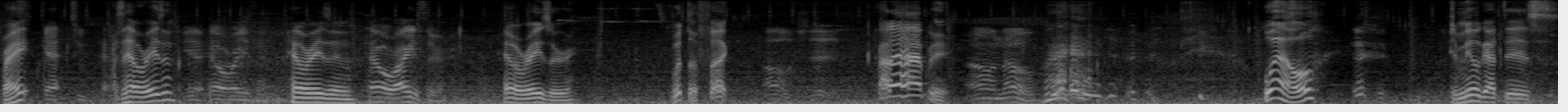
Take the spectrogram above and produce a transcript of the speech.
Right? Got two. Is it Hellraisin? Yeah, Hellraisin. Hell raising. Hell raiser. What the fuck? Oh shit. How'd that happen? I don't know. Well, Jameel got this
